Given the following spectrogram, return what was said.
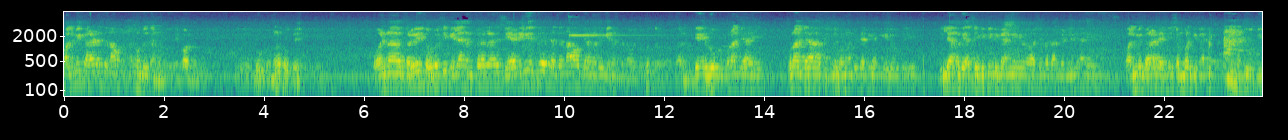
वाल्मी कराड यांचं नाव नव्हतं त्यामध्ये लोक म्हणत होते. पण सगळी चौकशी केल्यानंतर सीआयडीनेच त्याचं नाव त्यामध्ये घेण्याचं आवश्यक होतं. कारण ते लोक कोणाचे आहे? कोणाच्या सूचनेप्रमाणे त्या ठिकाणी गेले होते? जिल्ह्यामध्ये असे किती ठिकाणी असे प्रकार घडलेले आहे. वाल्मिक घराण्याची शंभर ठिकाणी खाती होती.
